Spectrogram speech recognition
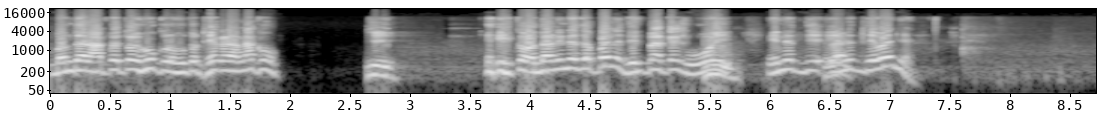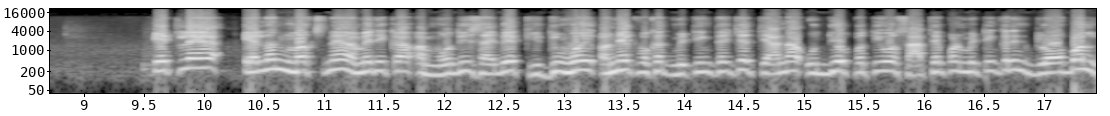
બંદર આપે તો શું કરું? હું તો ઠેકડા નાખું. જી. એ તો અદાણીને જ અપાય ને. જેટલા કંઈક હોય એને. એને જ દેવાય ને. એટલે એલન મક્સને અમેરિકા મોદી સાહેબે કીધું હોય અનેક વખત મિટિંગ થઈ છે. ત્યાંના ઉદ્યોગપતિઓ સાથે પણ મિટિંગ કરીને ગ્લોબલ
